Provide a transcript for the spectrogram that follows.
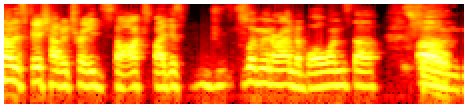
taught his fish how to trade stocks by just swimming around a bowl and stuff. So um,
